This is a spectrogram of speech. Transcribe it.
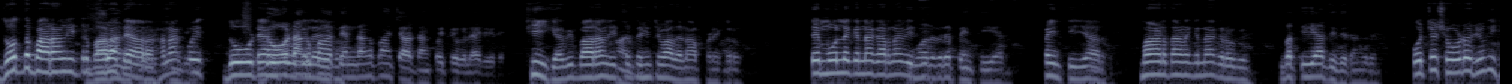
ਦੁੱਧ 12 ਲੀਟਰ ਪੂਰਾ 12 ਤਿਆਰ ਆ ਲੀਟਰ, ਹਨਾ? ਹਾਂਜੀ। ਕੋਈ ਦੋ ਟਾਈਮ ਦੋ ਡੰਗ ਭਾਵੇਂ ਤਿੰਨ ਡੰਗ ਭਾਵੇਂ ਚਾਰ ਡੰਗ ਕੋਈ ਚੁਗ ਲੈ ਜੀ ਵੀਰੇ। ਠੀਕ ਆ ਵੀ 12 ਲੀਟਰ ਹਾਂਜੀ। ਤੁਸੀਂ ਚਵਾ ਦੇਣਾ ਆਪਣੇ ਕਰੋ ਤੇ ਮੁੱਲ ਕਿੰਨਾ ਕਰਨਾ ਵੀਰ ਜੀ? ਮੁੱਲ ਵੀਰੇ 35000 35000 ਮਾਣ ਤਾਣ ਕਿੰਨਾ ਕਰੋਗੇ? 32000 ਦੀ ਦੇ ਦਾਂਗੇ ਵੀਰੇ। ਉਹ ਚੋਂ ਛੋੜ ਹੋ ਜੂਗੀ?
